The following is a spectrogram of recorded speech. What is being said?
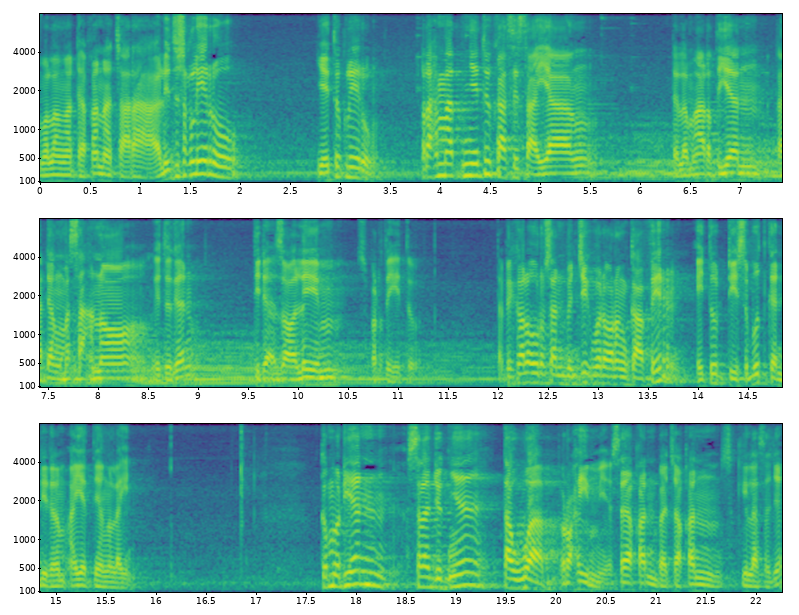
malah ngadakan acara. Hal itu sekeliru. Yaitu keliru. Rahmatnya itu kasih sayang dalam artian kadang masakno gitu kan. Tidak zalim seperti itu. Tapi kalau urusan benci kepada orang kafir itu disebutkan di dalam ayat yang lain. Kemudian selanjutnya tawab rahim ya. Saya akan bacakan sekilas saja.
